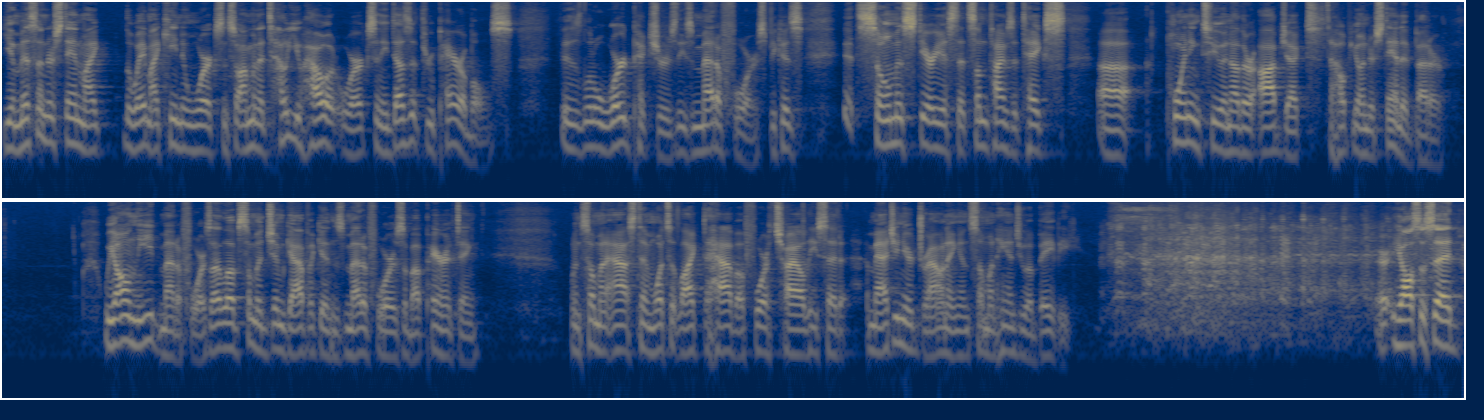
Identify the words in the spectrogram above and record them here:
You misunderstand my, the way my kingdom works, and so I'm going to tell you how it works. And he does it through parables, these little word pictures, these metaphors, because it's so mysterious that sometimes it takes uh, pointing to another object to help you understand it better. We all need metaphors. I love some of Jim Gaffigan's metaphors about parenting. When someone asked him, What's it like to have a fourth child? he said, Imagine you're drowning and someone hands you a baby. He also said,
